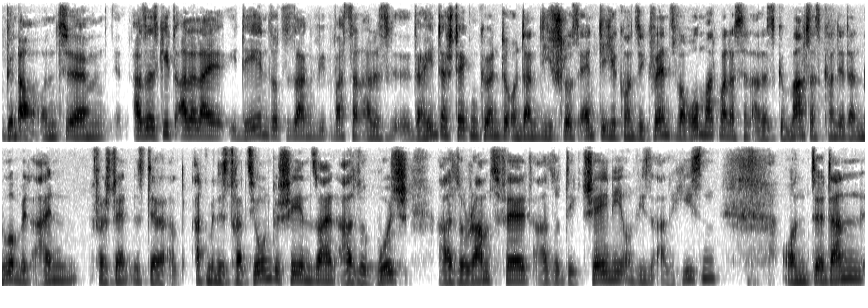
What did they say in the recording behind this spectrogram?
Genau. Und ähm, also es gibt allerlei Ideen sozusagen, wie, was dann alles äh, dahinter stecken könnte und dann die schlussendliche Konsequenz. Warum hat man das denn alles gemacht? Das kann ja dann nur mit einem Verständnis der Administration geschehen sein. Also Bush, also Rumsfeld, also Dick Cheney und wie sie alle hießen. Und äh, dann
